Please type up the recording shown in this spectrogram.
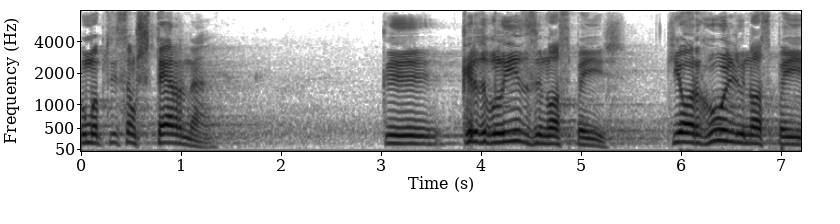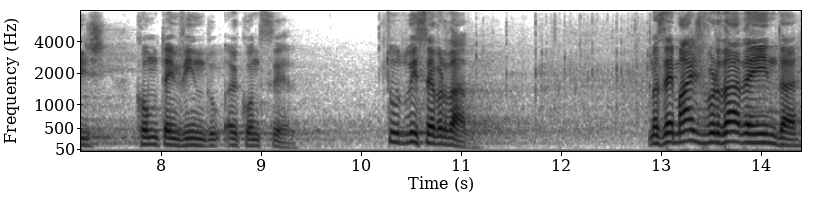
uma posição externa que credibilize o nosso país, que orgulhe o nosso país, como tem vindo a acontecer. Tudo isso é verdade. Mas é mais verdade ainda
